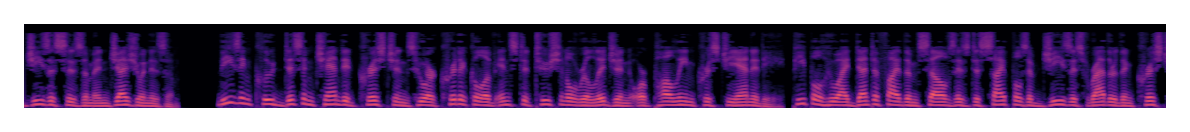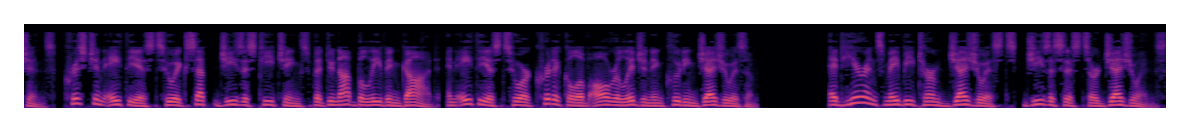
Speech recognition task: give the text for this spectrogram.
Jesusism and Jesuanism. These include disenchanted Christians who are critical of institutional religion or Pauline Christianity, people who identify themselves as disciples of Jesus rather than Christians, Christian atheists who accept Jesus' teachings but do not believe in God, and atheists who are critical of all religion including Jesuism. Adherents may be termed Jesuists, Jesusists or Jesuans.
